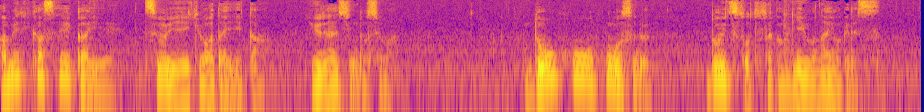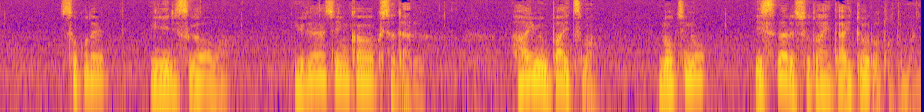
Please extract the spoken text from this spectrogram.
アメリカ政界へ強い影響を与えていたユダヤ人としては同胞を保護するドイツと戦う理由はないわけです。そこでイギリス側はユダヤ人科学者であるハイム・バイツマン後のイスラエル初代大統領とともに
